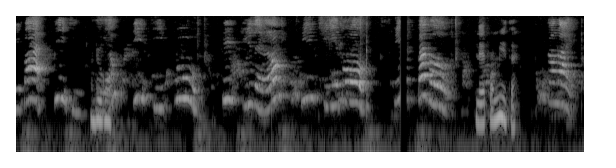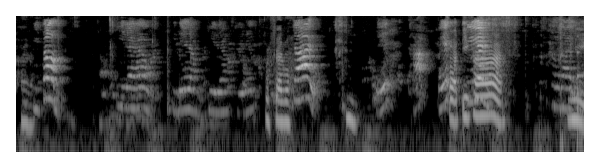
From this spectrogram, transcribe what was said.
สีบ้านพี่สีมาดูก่อนเหลืองพี่สีโบพี่บ้าเน็ตว่ามีแต่ใช่แล้วสีต้มสีแดงสีแดงสีแดงสีแดงเปิดแฟนวะสวัสดีค่ะนี่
